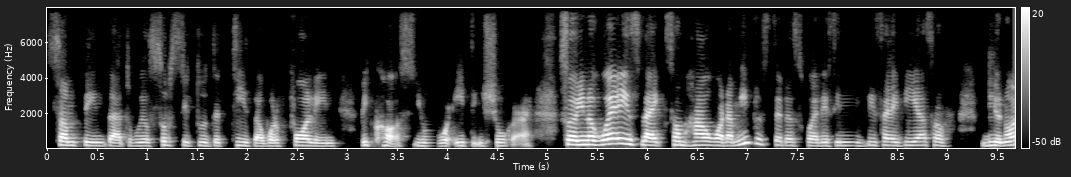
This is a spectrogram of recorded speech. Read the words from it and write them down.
something that will substitute the teeth that were falling because you were eating sugar. So in a way, it's like somehow what I'm interested as well is in these ideas of, you know,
